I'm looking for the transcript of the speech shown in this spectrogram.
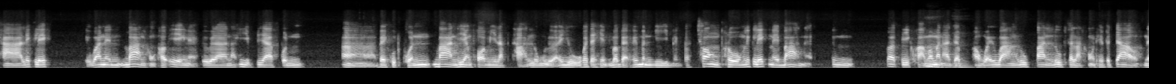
ชาเล็ก ๆ หรือว่าในบ้านของเขาเองเนี่ยคือเวลานักอียิปต์วิทยาค้นอ่าไปขุดค้นบ้านที่ยังพอมีหลักฐานหลงเหลืออยู่ ก็จะเห็นว่าแบบให้ยมันมีเหมือนกับช่องโพรงเล็ก ๆ ในบ้านน่ะซึ่ง ก็ตีความว่ามันอาจจะเอาไว้วางรูปปั้นรูปสลักของเทพเจ้าใน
